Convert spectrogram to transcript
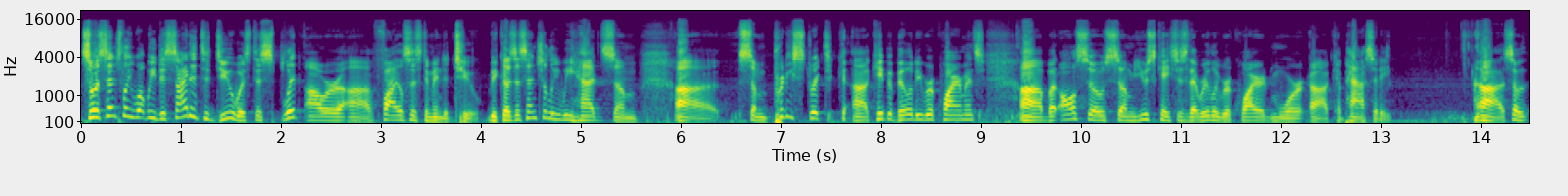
So essentially what we decided to do was to split our uh, file system into two because essentially we had some, uh, some pretty strict capability requirements but also some use cases that really required more capacity. Uh, so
